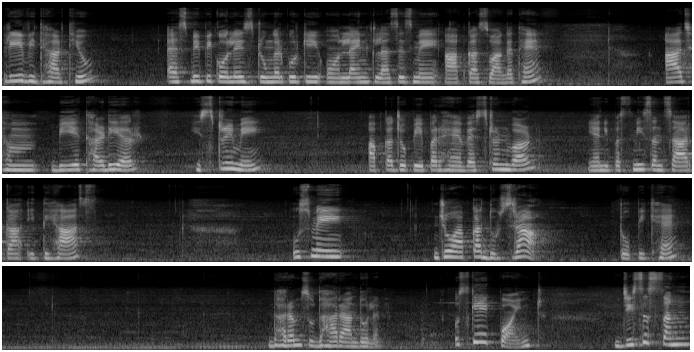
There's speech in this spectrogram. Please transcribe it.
प्रिय विद्यार्थियों S B P college Dungarpur की ऑनलाइन क्लासेस में आपका स्वागत है। आज हम B A third year history में आपका जो पेपर है वेस्टर्न वर्ल्ड यानी पश्चिमी संसार का इतिहास, उसमें जो आपका दूसरा टॉपिक है, धर्म सुधार आंदोलन। उसके एक पॉइंट जिस संघ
